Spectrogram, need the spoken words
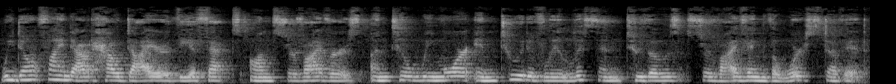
We don't find out how dire the effects on survivors until we more intuitively listen to those surviving the worst of it.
